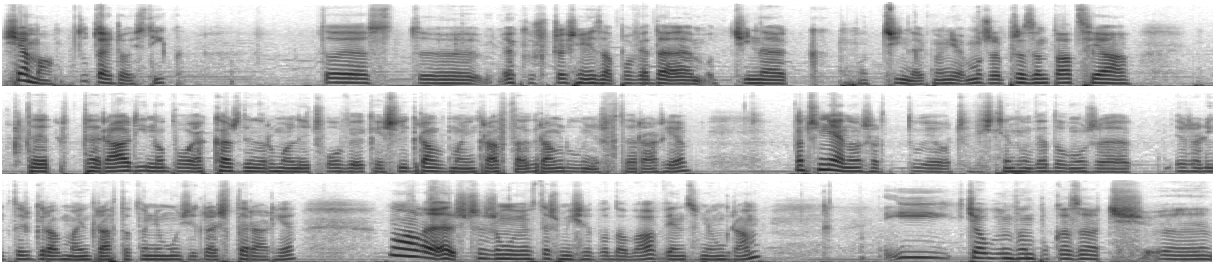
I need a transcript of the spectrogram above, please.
Siema, tutaj joystick. To jest, e, jak już wcześniej zapowiadałem, odcinek, odcinek, no nie, może prezentacja ter Terrarii, no bo jak każdy normalny człowiek, jeśli gram w Minecrafta, gram również w Terrarię. Znaczy nie, no żartuję oczywiście, no wiadomo, że jeżeli ktoś gra w Minecrafta, to nie musi grać w Terrarię. No ale szczerze mówiąc też mi się podoba, więc w nią gram. I chciałbym wam pokazać e,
